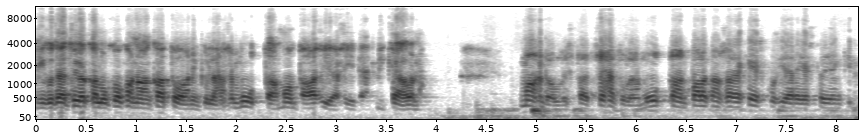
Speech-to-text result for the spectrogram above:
niin kun tämä työkalu kokonaan katoaa, niin kyllähän se muuttaa monta asiaa siitä, että mikä on mahdollista. Että sehän tulee muuttaa palkansaaja keskusjärjestöjenkin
